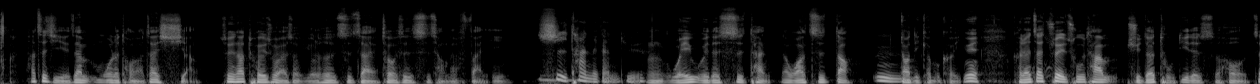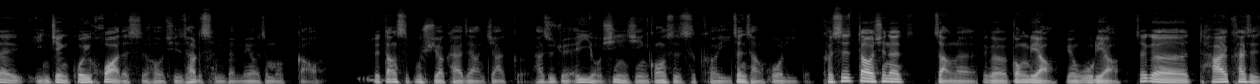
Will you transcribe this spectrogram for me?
他自己也在摸着头脑在想，所以他推出来的时候，有的时候是在测试市场的反应。试探的感觉，嗯，微微的试探。那我要知道嗯，到底可不可以，因为可能在最初他取得土地的时候，在营建规划的时候，其实它的成本没有这么高，所以当时不需要开这样价格。他是觉得，哎、有信心公司是可以正常获利的。可是到现在涨了这个工料、原物料，这个它开始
